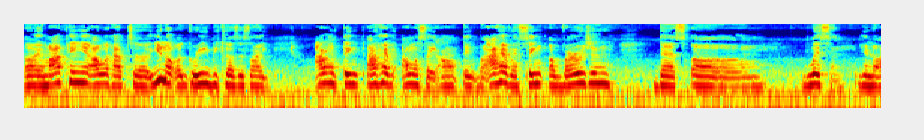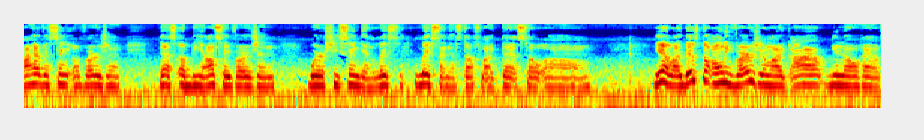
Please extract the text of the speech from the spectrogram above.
Uh in my opinion, I would have to, you know, agree because it's like I don't think I haven't I won't say I don't think, but I haven't seen a version that's um listen. You know, I haven't seen a version that's a Beyonce version where she's singing listen listen and stuff like that. So um yeah, like this the only version like I, you know, have,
